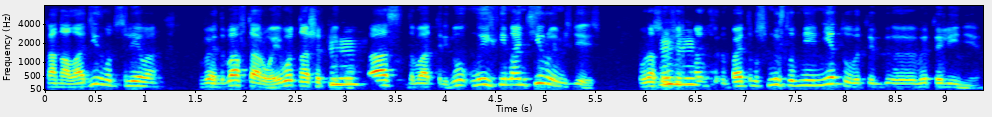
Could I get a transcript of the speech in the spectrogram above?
канал 1 вот слева, V2 второй. И вот наши клипы. Mm -hmm. Раз, два, три. Ну, мы их не монтируем здесь. У нас mm -hmm. уже монтируем, поэтому смысла в ней нету в этой, э, в этой линии.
